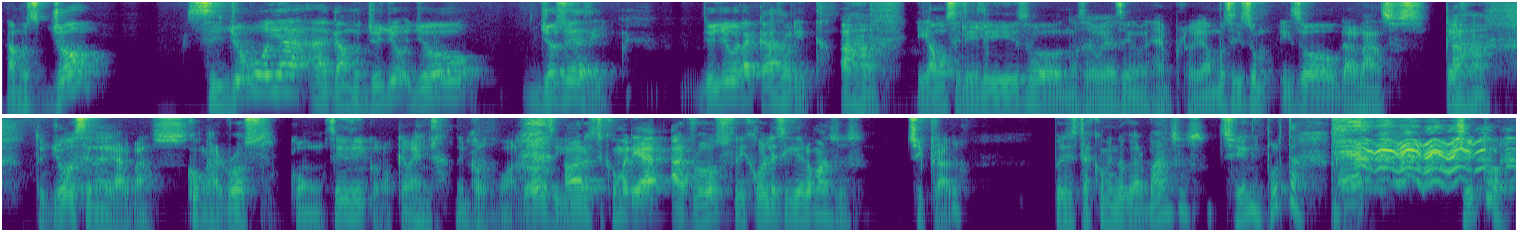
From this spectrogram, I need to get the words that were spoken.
Vamos, yo, si yo voy a, digamos, yo, yo, yo, yo soy así yo llego a la casa ahorita. Ajá. Digamos, si Lili hizo, no sé, voy a hacer un ejemplo. Digamos, hizo, hizo garbanzos. Ajá. Entonces yo cené garbanzos. Con arroz. Con, sí, sí, con lo que venga. No importa, con arroz. Y... Ahora, ¿usted comería arroz, frijoles y garbanzos? Sí, claro. Pero está comiendo garbanzos. Sí, no importa. Chico.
